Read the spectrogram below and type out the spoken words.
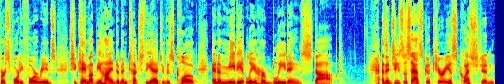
Verse 44 reads She came up behind him and touched the edge of his cloak, and immediately her bleeding stopped. And then Jesus asked a curious question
